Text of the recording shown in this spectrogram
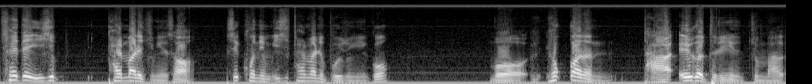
최대 28마리 중에서 시코님 28마리 보유 중이고 뭐 효과는 다 읽어드리기는 좀 막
